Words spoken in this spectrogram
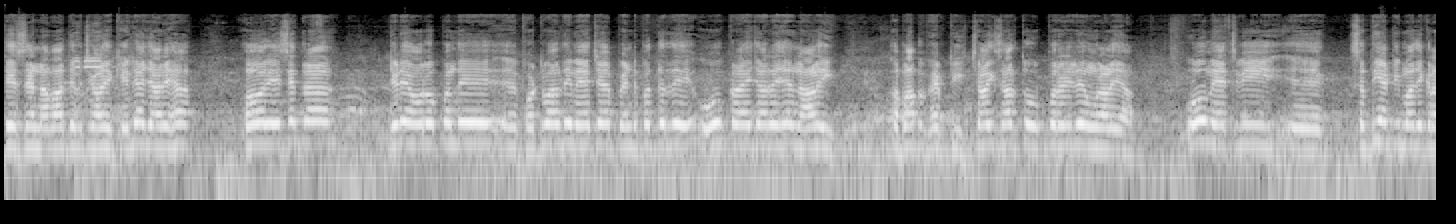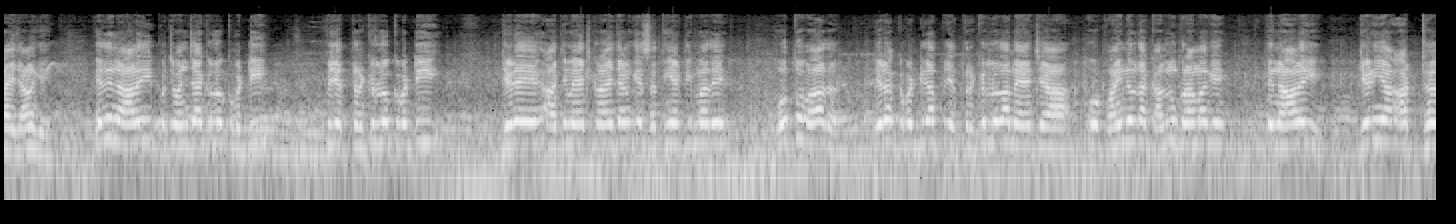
ਤੇ ਸੈਨਾਬਾਦ ਦੇ ਵਿਚਾਲੇ ਖੇਡਿਆ ਜਾ ਰਿਹਾ। ਔਰ ਇਸੇ ਤਰ੍ਹਾਂ ਜਿਹੜੇ ਆਲ ਓਪਨ ਦੇ ਫੁੱਟਬਾਲ ਦੇ ਮੈਚ ਆ, ਪਿੰਡ ਪੱਧਰ ਦੇ, ਉਹ ਕਰਾਏ ਜਾ ਰਹੇ ਆ ਨਾਲ ਹੀ ਅਬਬ 50 40 ਸਾਲ ਤੋਂ ਉੱਪਰ ਜਿਹੜੇ ਉਮਰ ਵਾਲੇ ਆ, ਉਹ ਮੈਚ ਵੀ ਸੱਦੀਆਂ ਟੀਮਾਂ ਦੇ ਕਰਾਏ ਜਾਣਗੇ। ਇਹਦੇ ਨਾਲ ਹੀ 55 ਕਿਲੋ ਕਬੱਡੀ 75 ਕਿਲੋ ਕਬੱਡੀ, ਜਿਹੜੇ ਅੱਜ ਮੈਚ ਕਰਾਏ ਜਾਣਗੇ ਸੱਦੀਆਂ ਟੀਮਾਂ ਦੇ। ਉਸ ਤੋਂ ਬਾਅਦ ਜਿਹੜਾ ਕਬੱਡੀ ਦਾ 75 ਕਿਲੋ ਦਾ ਮੈਚ ਆ, ਉਹ ਫਾਈਨਲ ਦਾ ਕੱਲ ਨੂੰ ਕਰਾਵਾਂਗੇ ਤੇ ਨਾਲ ਹੀ ਜਿਹੜੀਆਂ 8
